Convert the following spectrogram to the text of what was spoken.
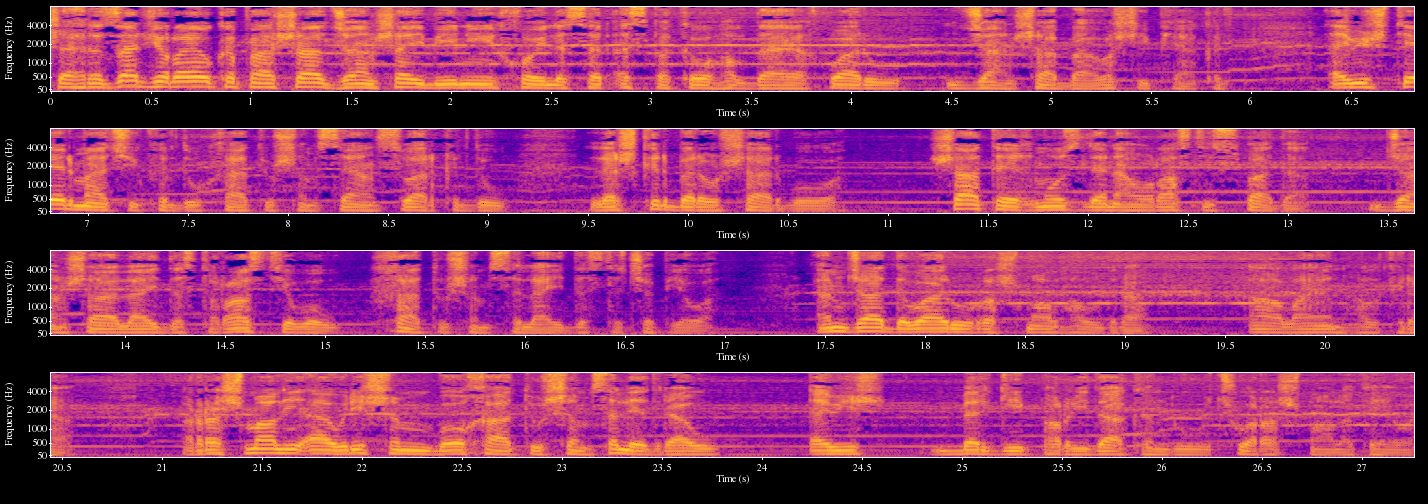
شەهرەزاد گێڕایەوە کە پاشا جانشای بینی خۆی لەسەر ئەسپەکەەوە هەڵدایە خوار و جانشا باوەشی پیاکرد ئەویش تێر ماچی کرد و خات و شەمسیان سوار کرد و لەشکر بەرەو شار بووە شاتەیغمۆز لە ناوەڕاستی سوپادا جانشا لای دەستە ڕاستیەوە و خات و شەمسە لای دەستە چەپیەوە ئەمجا دەوار و ڕەشماڵ هەڵدرا ئاڵایان هەڵکرا ڕەشماڵی ئاوریشم بۆ خات و شەمسە لێدرا و ئەویش بەرگی پەڕیدا کەند و چوە ڕەشماڵەکەیەوە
